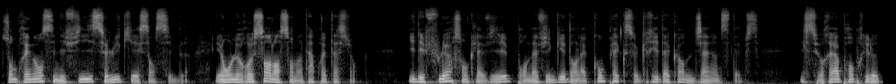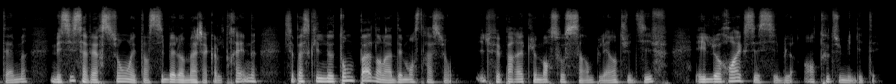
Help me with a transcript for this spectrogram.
Son prénom signifie celui qui est sensible, et on le ressent dans son interprétation. Il effleure son clavier pour naviguer dans la complexe grille d'accords de Giant Steps. Il se réapproprie le thème, mais si sa version est un si bel hommage à Coltrane, c'est parce qu'il ne tombe pas dans la démonstration. Il fait paraître le morceau simple et intuitif, et il le rend accessible en toute humilité.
